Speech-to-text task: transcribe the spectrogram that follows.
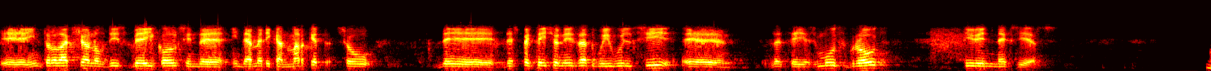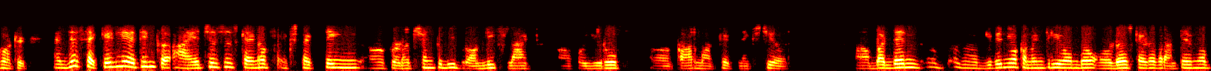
introduction of these vehicles in the American market. So the expectation is that we will see, let's say, a smooth growth during next years. Got it. And Just secondly, I think uh, IHS is kind of expecting uh, production to be broadly flat uh, for Europe car market next year. But then, Given your commentary on the orders kind of ramping up,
